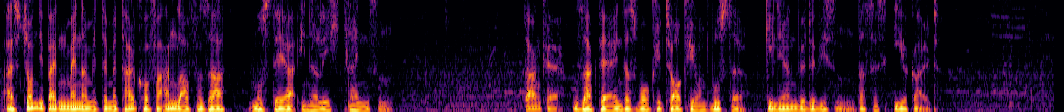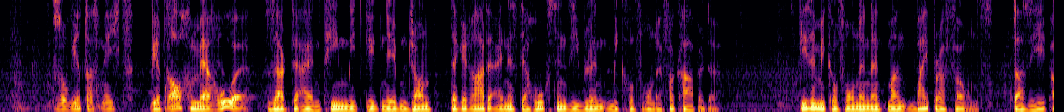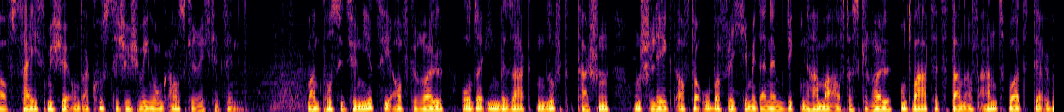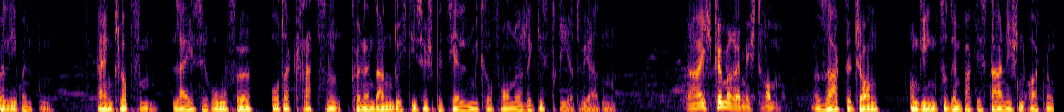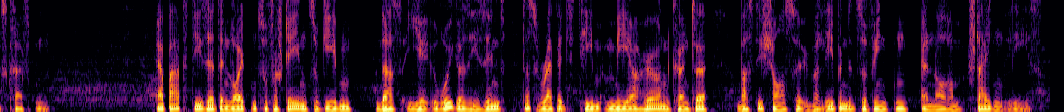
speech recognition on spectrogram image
Als John die beiden Männer mit dem Metallkoffer anlaufen sah, musste er innerlich grenzen. Danke, sagte er in das Walkie-Talkie und wusste, Gillian würde wissen, dass es ihr galt. So wird das nichts. Wir brauchen mehr Ruhe, sagte ein Teammitglied neben John, der gerade eines der hochsensiblen Mikrofone verkabelte. Diese Mikrofone nennt man Vibraphones, da sie auf seismische und akustische Schwingung ausgerichtet sind. Man positioniert sie auf Geröll oder in besagten Lufttaschen und schlägt auf der Oberfläche mit einem dicken Hammer auf das Geröll und wartet dann auf Antwort der Überlebenden. Ein Klopfen, leise Rufe oder Kratzen können dann durch diese speziellen Mikrofone registriert werden. Ah, ich kümmere mich drum, sagte John und ging zu den pakistanischen Ordnungskräften. Er bat diese, den Leuten zu verstehen zu geben, dass je ruhiger sie sind, das Rapid-Team mehr hören könnte, was die Chance, Überlebende zu finden, enorm steigen ließ.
